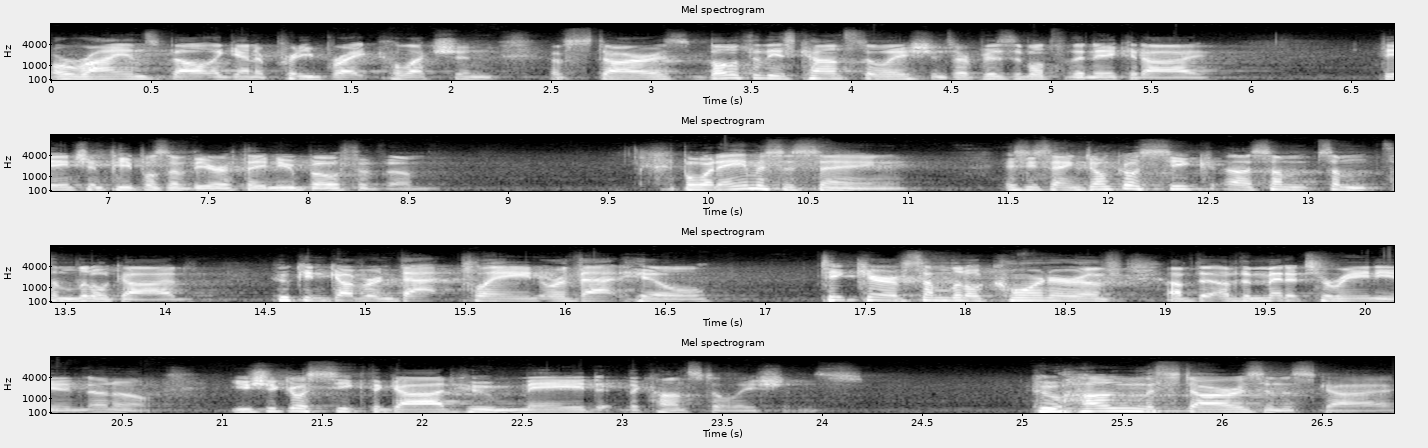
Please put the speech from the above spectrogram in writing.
Orion's belt, again, a pretty bright collection of stars. Both of these constellations are visible to the naked eye. The ancient peoples of the earth, they knew both of them. But what Amos is saying is he's saying, don't go seek uh, some, some, some little God who can govern that plain or that hill, take care of some little corner of, of, the, of the Mediterranean. No, no. You should go seek the God who made the constellations, who hung the stars in the sky.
